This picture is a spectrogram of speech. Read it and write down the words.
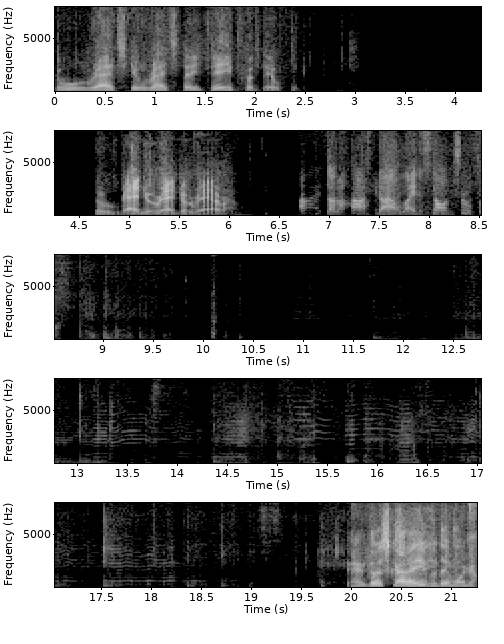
o Rat, o Rat daí. Ih, fodeu. O Red, o Red, o Red. Eyes on a hostile light assault trooper. Tem dois caras aí, viu, demônio?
